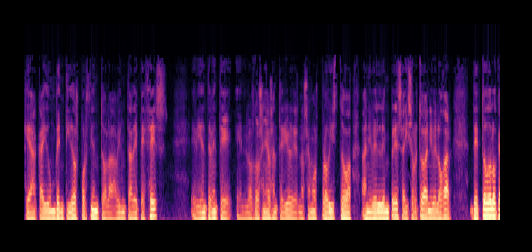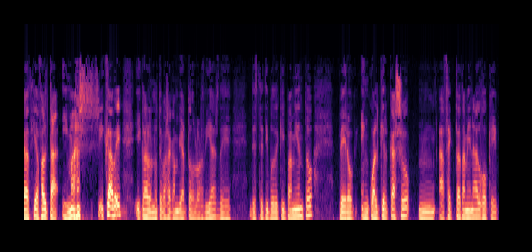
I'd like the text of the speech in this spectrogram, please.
que ha caído un 22% la venta de PCs, Evidentemente, en los dos años anteriores nos hemos provisto a nivel empresa y sobre todo a nivel hogar de todo lo que hacía falta y más si cabe. Y claro, no te vas a cambiar todos los días de, este tipo de equipamiento pero en cualquier caso mm, afecta también a algo que,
